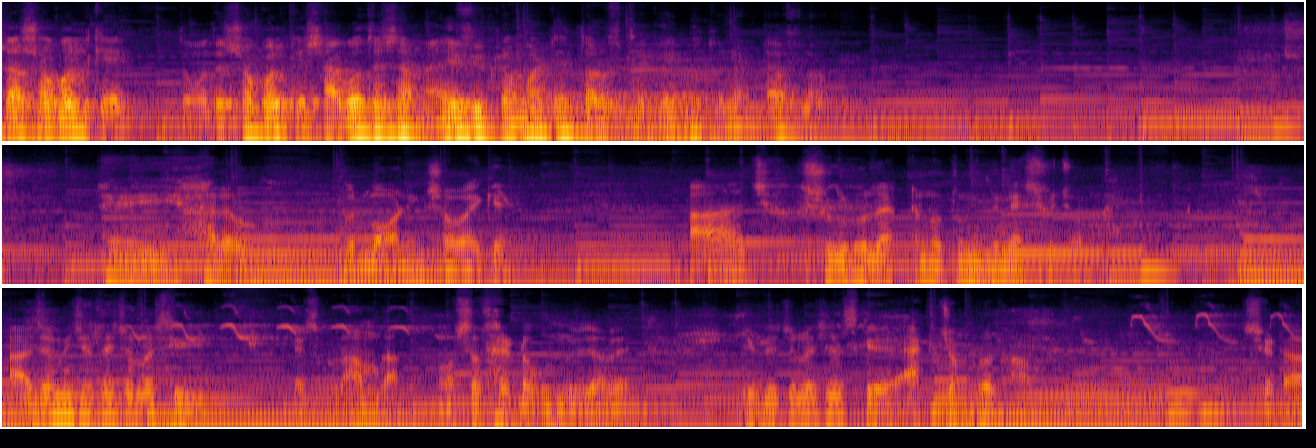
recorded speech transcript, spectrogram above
নমস্কার সকলকে। তোমাদের সকলকে স্বাগত জানাই বিক্রম মাঠের তরফ থেকে নতুন একটা ভ্লগে হেই হ্যালো গুড মর্নিং সবাইকে। আজ শুরু হলো একটা নতুন দিনের সূচনা। আজ আমি যেতে চলেছি আমরা, আমার সাথে একটা বন্ধু যাবে। যেতে চলেছি আজকে এক চক্র ধাম। সেটা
